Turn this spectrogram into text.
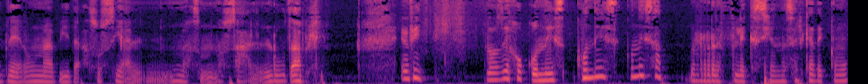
tener una vida social más o menos saludable. En fin, los dejo con, es, con, es, con esa reflexión acerca de cómo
